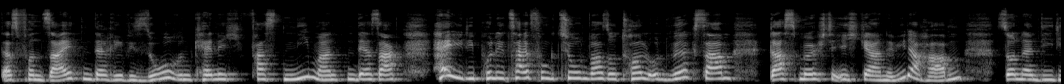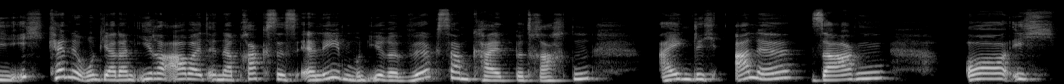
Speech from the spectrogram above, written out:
dass von Seiten der Revisoren kenne ich fast niemanden, der sagt, hey, die Polizeifunktion war so toll und wirksam, das möchte ich gerne wieder haben, sondern die, die ich kenne und ja dann ihre Arbeit in der Praxis erleben und ihre Wirksamkeit betrachten, eigentlich alle sagen, oh, ich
